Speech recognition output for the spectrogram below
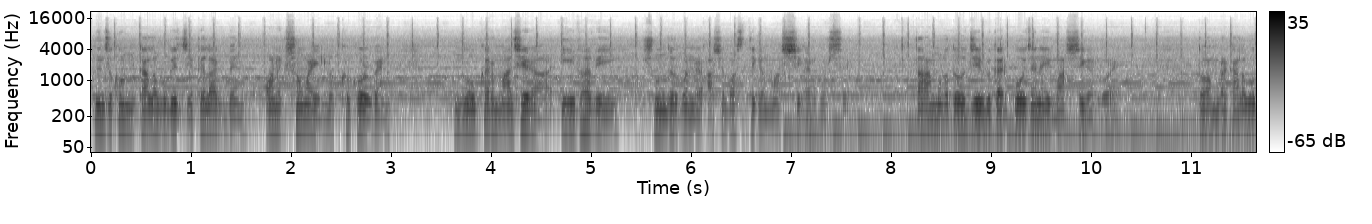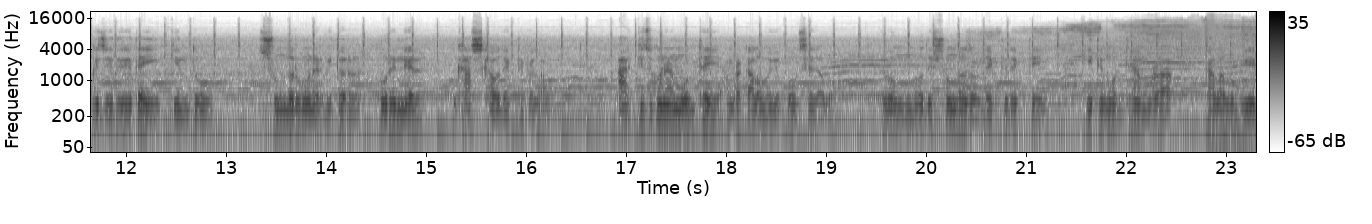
আপনি যখন কালাবুগে যেতে লাগবেন, অনেক সময় লক্ষ্য করবেন, নৌকার মাঝেরা এইভাবেই সুন্দরবনের আশেপাশ থেকে মাছ শিকার করছে। তারা মূলত জীবিকার প্রয়োজনেই মাছ শিকার করে। তো আমরা কালাবুগে যেতে যেতেই কিন্তু সুন্দরবনের ভিতর হরিণের ঘাস খাওয়া দেখতে পেলাম। আর কিছুক্ষণের মধ্যেই আমরা কালাবুগে পৌঁছে যাব এবং নদীর সৌন্দর্য দেখতে দেখতেই ইতিমধ্যে আমরা কালাবুগির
